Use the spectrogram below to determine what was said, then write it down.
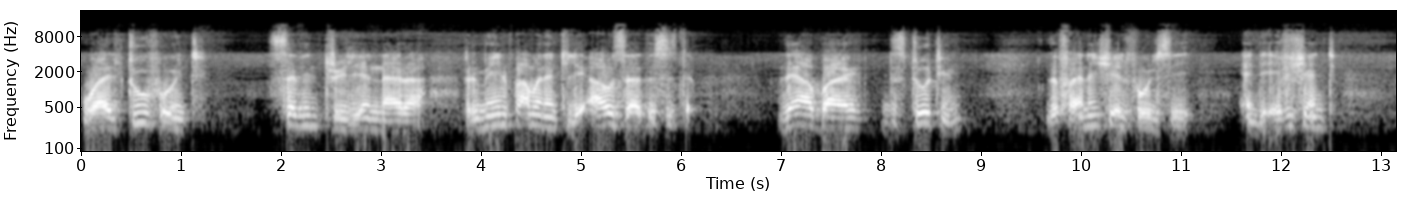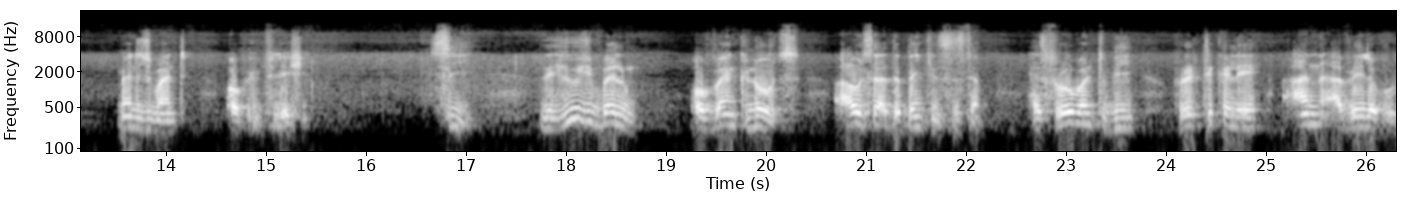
while 2.7 trillion naira remain permanently outside the system, thereby distorting the financial policy and the efficient management of inflation. C. The huge volume of bank notes outside the banking system has proven to be practically unavailable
